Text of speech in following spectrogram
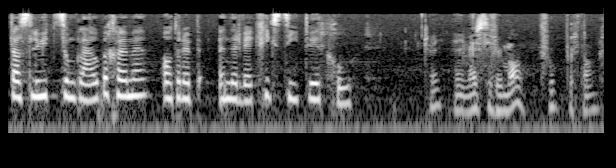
dass Leute zum Glauben kommen oder ob eine Erweckungszeit wird kommen. Okay. Hey, merci vielmals. Super, danke.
